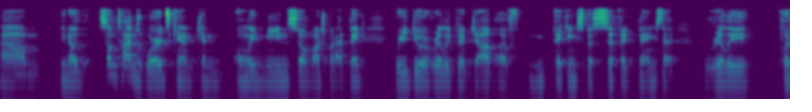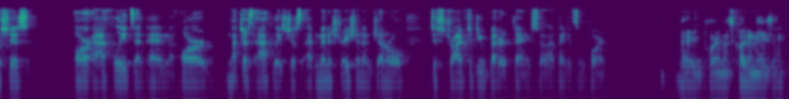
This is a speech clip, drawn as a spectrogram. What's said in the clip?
um, you know sometimes words can can only mean so much, but I think we do a really good job of picking specific things that really pushes our athletes and and our not just athletes, just administration in general to strive to do better things. So I think it's important. Very important. That's quite amazing.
